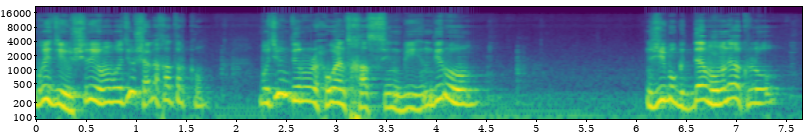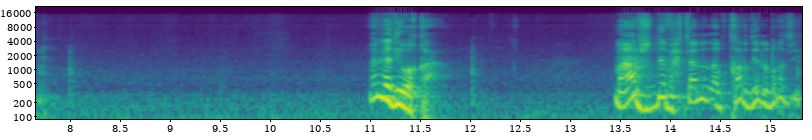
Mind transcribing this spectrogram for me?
بغيتيو شريو ما بغيتيوش على خاطركم. بغيتيو نديروا الحوانت خاصين به نديروهم. نجيبوا قدامهم ناكلوا ما الذي وقع؟ ما عرفش دافع حتى على الأبقار ديال البرازيل.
